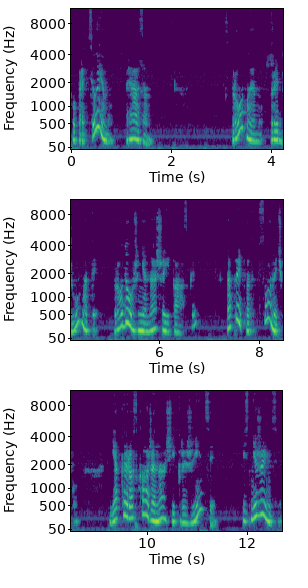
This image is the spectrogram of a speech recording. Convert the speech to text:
Попрацюємо разом. Спробуємо придумати продовження нашої казки, наприклад, сонечко, яке розкаже нашій крижинці і сніжинці.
